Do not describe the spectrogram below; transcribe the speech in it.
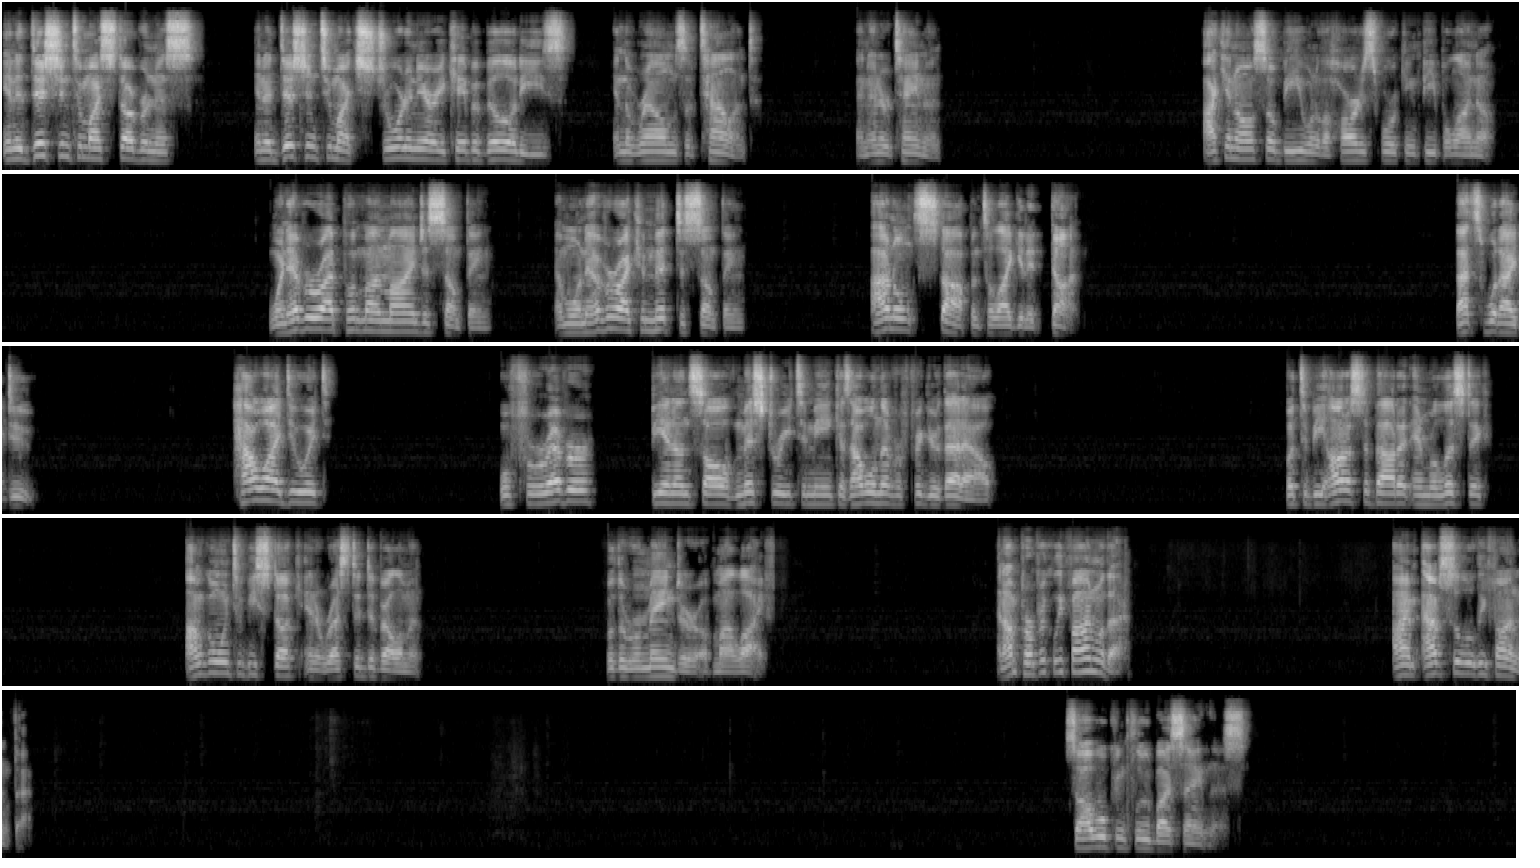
in addition to my stubbornness, in addition to my extraordinary capabilities in the realms of talent and entertainment, I can also be one of the hardest working people I know. Whenever I put my mind to something, and whenever I commit to something, I don't stop until I get it done. That's what I do. How I do it will forever be an unsolved mystery to me because I will never figure that out. But to be honest about it and realistic, I'm going to be stuck in arrested development for the remainder of my life. And I'm perfectly fine with that. I'm absolutely fine with that. So I will conclude by saying this.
